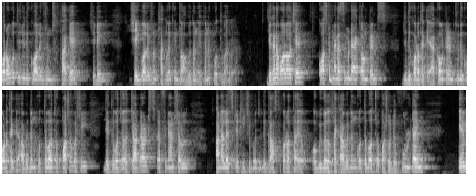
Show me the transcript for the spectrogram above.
পরবর্তী যদি কোয়ালিফিকেশন থাকে, সেটাই, সেই কোয়ালিফিকেশন থাকলে কিন্তু আবেদন এখানে করতে পারবে। যেখানে বলা আছে কস্ট ম্যানেজমেন্ট অ্যাকাউন্টেন্টস যদি করা থাকে অ্যাকাউন্টেন্ট যদি করা থাকে, আবেদন করতে পারছ। পাশাপাশি দেখতে পাচ্ছ চার্টার্ড ফিনান্সিয়াল অ্যানালিস্টেড হিসেবে যদি কাজ করা থাকে, অভিজ্ঞতা থাকে, আবেদন করতে পারছ। পাশাপাশি ফুল টাইম এম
